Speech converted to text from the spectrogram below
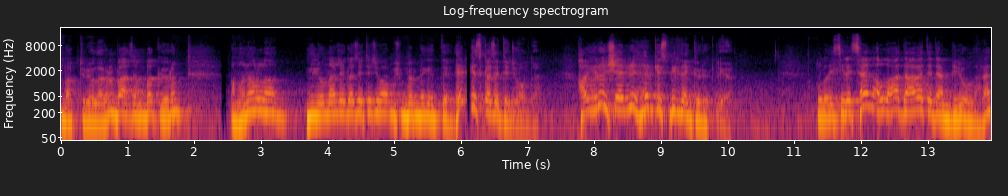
baktırıyorlar onu. Bazen bakıyorum. Aman Allah'ım milyonlarca gazeteci varmış bu memlekette. Herkes gazeteci oldu. Hayrı şerri herkes birden körüklüyor. Dolayısıyla sen Allah'a davet eden biri olarak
